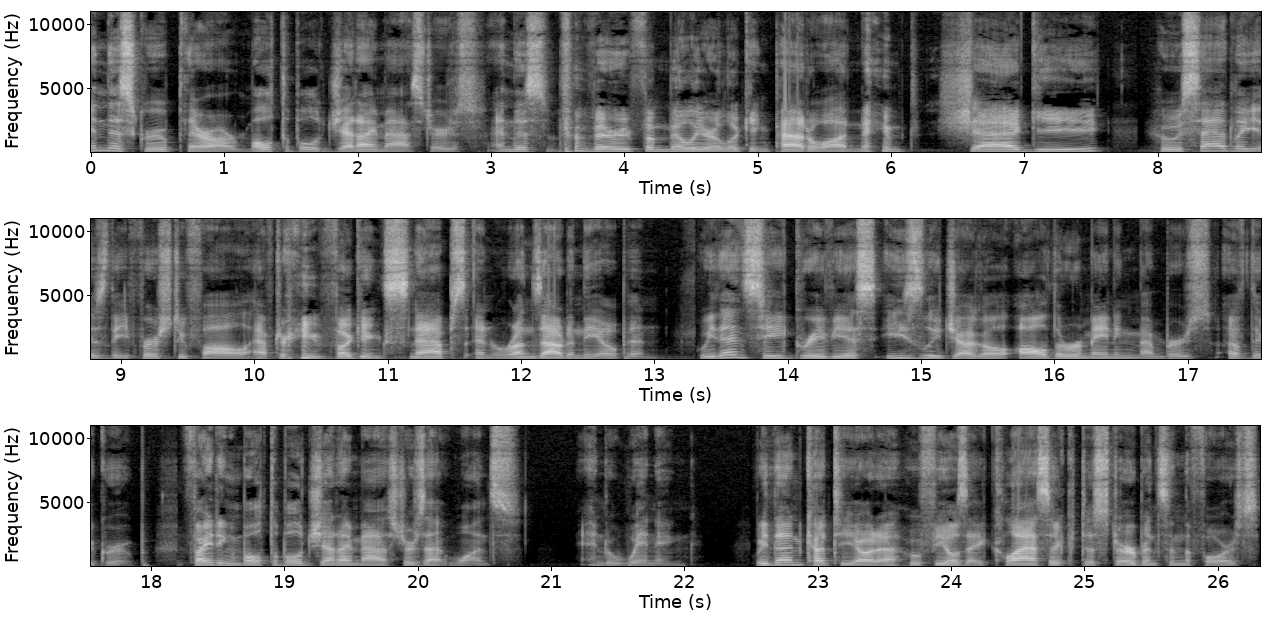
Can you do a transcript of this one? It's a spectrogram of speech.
In this group, there are multiple Jedi Masters, and this very familiar looking Padawan named Shaggy, who sadly is the first to fall after he fucking snaps and runs out in the open. We then see Grievous easily juggle all the remaining members of the group, fighting multiple Jedi Masters at once, and winning. We then cut to Yoda, who feels a classic disturbance in the Force,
